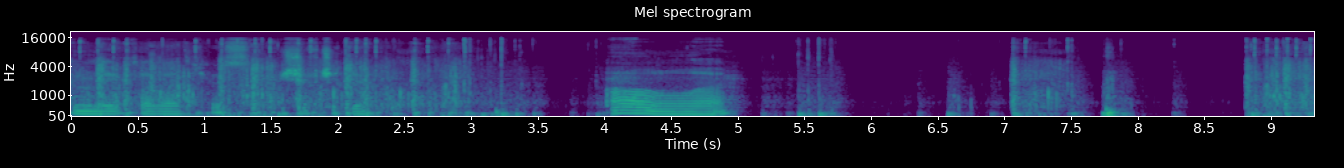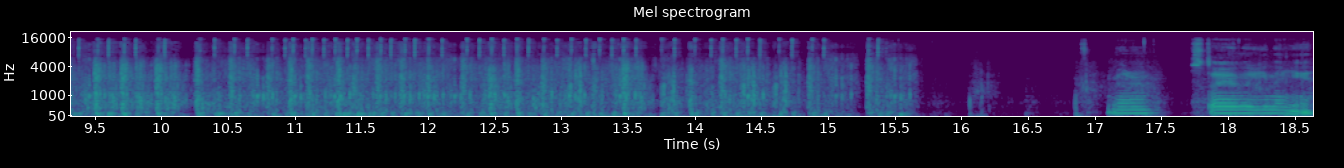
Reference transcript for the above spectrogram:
Ten Dave teďka píše v chatě. Ale... Style lidí není.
